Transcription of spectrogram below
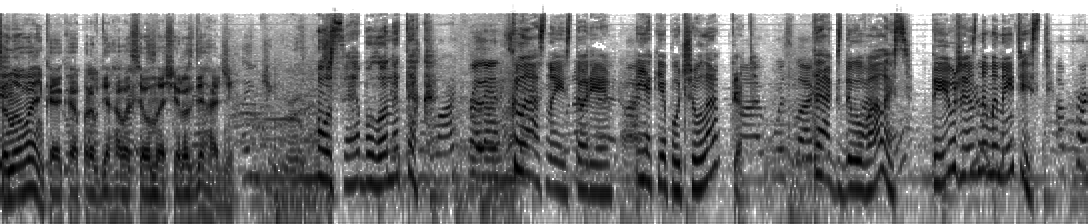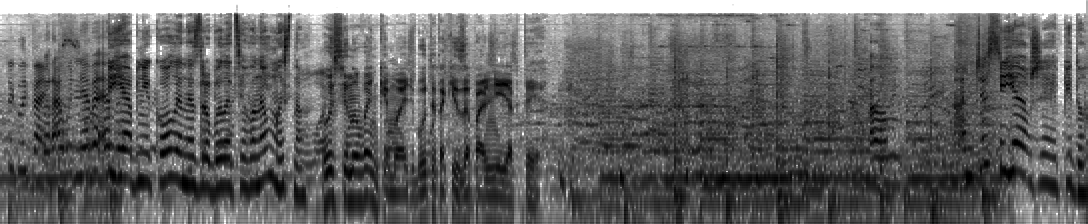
Це новенька, яка привдягалася у нашій роздягальні. Усе було не так. Класна історія. Як я почула, Кет. Так здивувалась. Ти вже знаменитість. Я б ніколи не зробила цього навмисно. Усі новенькі мають бути такі запальні, як ти. Um, just. Я вже піду.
